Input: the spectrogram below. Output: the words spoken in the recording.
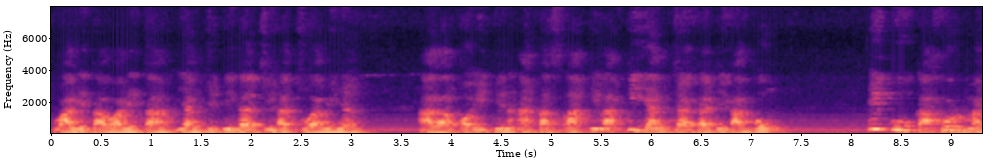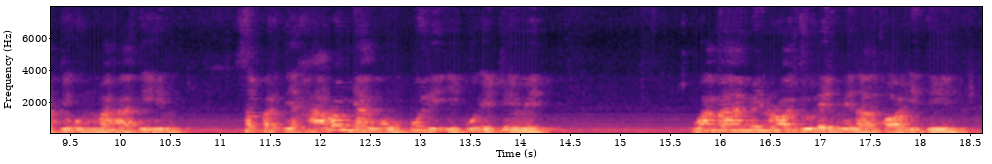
wanita-wanita yang ditinggal jihad suaminya ala qaidin atas laki-laki yang jaga di kampung. Iku kahurmati ummahatihim seperti haramnya ngumpuli ibu dhewe. Wa ma min rajulin minal qaidin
